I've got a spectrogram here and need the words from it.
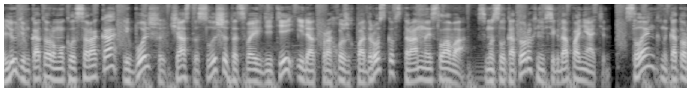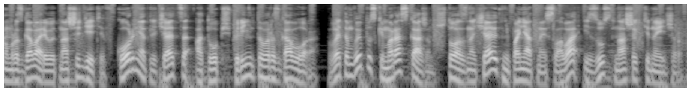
Людям, которым около 40 и больше, часто слышат от своих детей или от прохожих подростков странные слова, смысл которых не всегда понятен. Сленг, на котором разговаривают наши дети, в корне отличается от общепринятого разговора. В этом выпуске мы расскажем, что означают непонятные слова из уст наших тинейджеров.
